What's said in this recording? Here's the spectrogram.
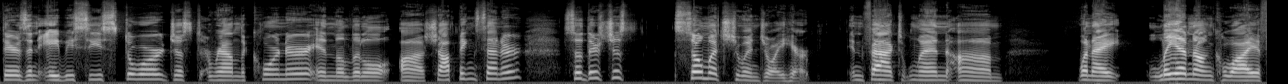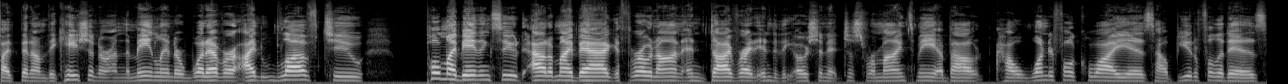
There's an ABC store just around the corner in the little uh, shopping center. So there's just so much to enjoy here. In fact, when um, when I land on Kauai, if I've been on vacation or on the mainland or whatever, I love to pull my bathing suit out of my bag, throw it on, and dive right into the ocean. It just reminds me about how wonderful Kauai is, how beautiful it is,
